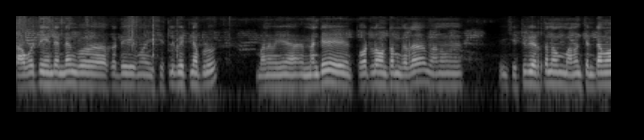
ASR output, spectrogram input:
కాకపోతే ఏంటంటే ఇంకో ఒకటి మనం ఈ చెట్లు పెట్టినప్పుడు మనం అంటే తోటలో ఉంటాం కదా మనం ఈ చెట్టు పెడుతున్నాం. మనం తింటామా?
